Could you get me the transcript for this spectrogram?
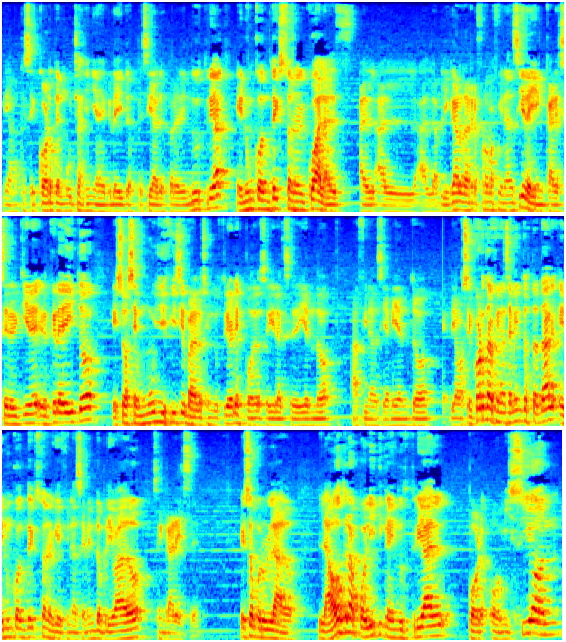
digamos, que se corten muchas líneas de crédito especiales para la industria, en un contexto en el cual al, aplicar la reforma financiera y encarecer el, el, crédito, eso hace muy difícil para los industriales poder seguir accediendo a financiamiento. Digamos, se corta el financiamiento estatal en un contexto en el que el financiamiento privado se encarece. Eso por un lado. La otra política industrial por omisión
